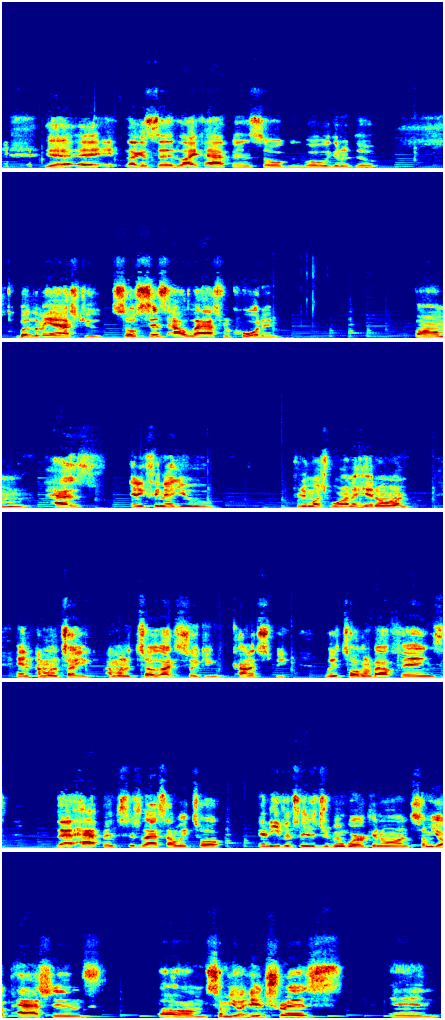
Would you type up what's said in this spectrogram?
yeah, hey, like I said, life happens. So, what are we going to do? But let me ask you so, since our last recording, um, has anything that you pretty much want to hit on? And I'm going to tell you, I'm going to tell you I so you can kind of speak. We're talking about things that happened since last time we talked, and even things that you've been working on, some of your passions, um, some of your interests, and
